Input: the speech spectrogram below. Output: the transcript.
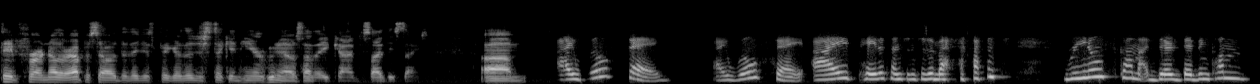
taped for another episode that they just figure they'll just stick in here. Who knows how they kind of decide these things. Um, I will say, I will say, I paid attention to the match. Reno Scum, they're, they've become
